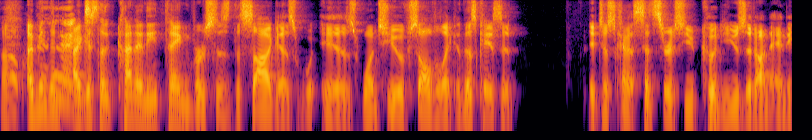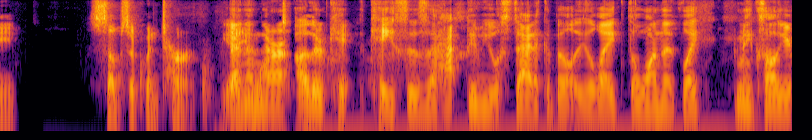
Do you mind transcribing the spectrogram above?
Uh, I mean, then I guess the kind of neat thing versus the sagas is once you have solved it, like in this case, it it just kind of sits there, so you could use it on any subsequent turn. Yeah, and you then there are other ca- cases that ha- give you a static ability, like the one that like makes all your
